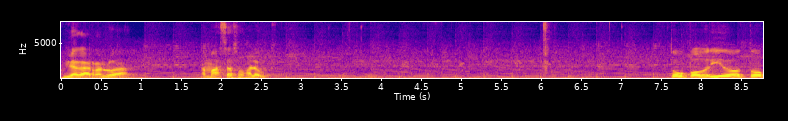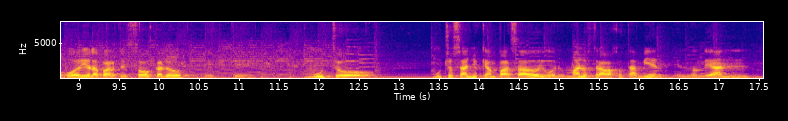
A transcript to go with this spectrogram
voy a agarrarlo a, a masazos al auto. Todo podrido, todo podrido la parte del zócalo. Este, mucho, muchos años que han pasado y bueno, malos trabajos también, en donde han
